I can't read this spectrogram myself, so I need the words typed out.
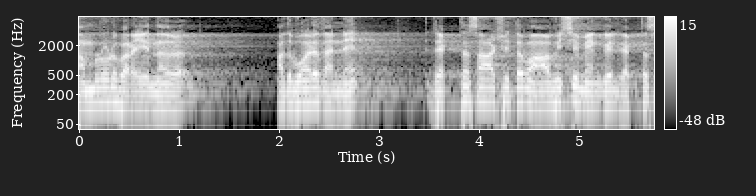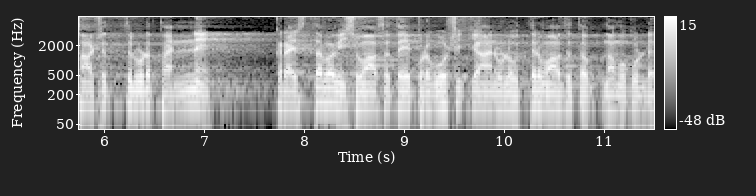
നമ്മളോട് പറയുന്നത് അതുപോലെ തന്നെ രക്തസാക്ഷിത്വം ആവശ്യമെങ്കിൽ രക്തസാക്ഷിത്വത്തിലൂടെ തന്നെ ക്രൈസ്തവ വിശ്വാസത്തെ പ്രഘോഷിക്കാനുള്ള ഉത്തരവാദിത്വം നമുക്കുണ്ട്.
